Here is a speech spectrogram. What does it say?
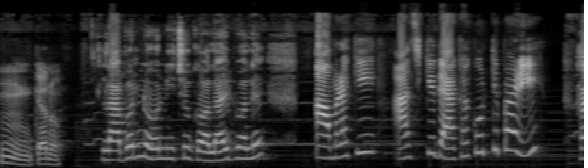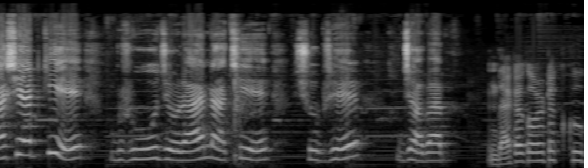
হুম কেন? লাবণ্য নিচু গলায় বলে আমরা কি আজকে দেখা করতে পারি? হাসি আটকিয়ে ভ্রু জোড়া নাচিয়ে শুভ্রের জবাব দেখা করাটা খুব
